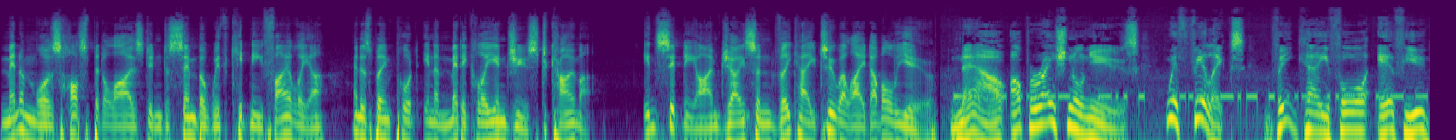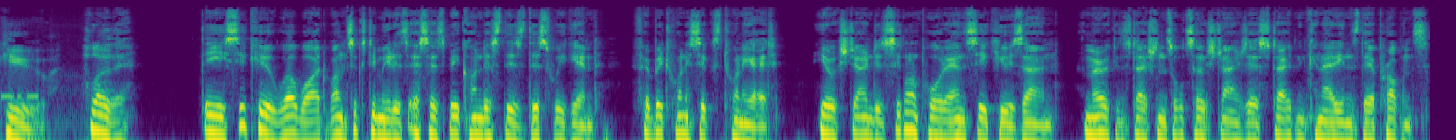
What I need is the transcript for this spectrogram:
Menem was hospitalised in December with kidney failure and has been put in a medically induced coma. In Sydney, I'm Jason, VK2LAW. Now, operational news with Felix, VK4FUQ. Hello there. The CQ Worldwide 160 metres SSB contest is this weekend, February 26 28. Your exchange is Signal Port and CQ Zone. American stations also exchange their state and Canadians their province.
